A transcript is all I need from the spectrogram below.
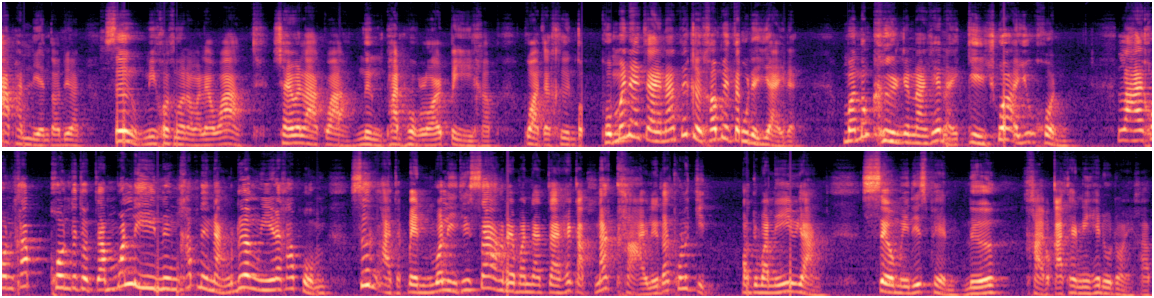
5,000 เหรียญต่อเดือน ซึ่งมีคนคำนวณออกมาแล้วว่า ใช้เวลากว่า 1,600 ปีครับ กว่าจะคืน ผมไม่แน่ใจนะ ถ้าเกิดเขาเป็นตระกูลใหญ่ๆเนี่ย มันต้องคืนกันนานแค่ไหน กี่ชั่วอายุคน หลายคนครับ คนจะจดจำวลีหนึ่งครับในหนังเรื่องนี้นะครับผม ซึ่งอาจจะเป็นวลีที่สร้างแรงบันดาลใจให้กับนักขายหรือนักธุรกิจปัจจุบันนี้อยู่อย่าง sell me this pen หรือขายปากกาแท่งนี้ให้ดูหน่อยครับ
